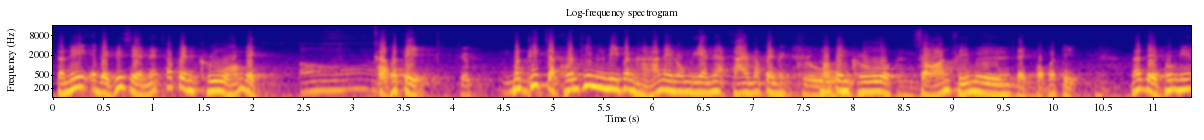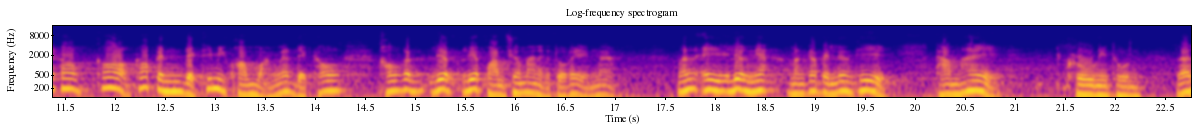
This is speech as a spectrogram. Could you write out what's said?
แต่นี้ไอ้เด็กพิเศษเนี่ยก็เป็นครูของเด็กอ๋อปกติคือมันพลิกจากคนที่มันมีปัญหาในโรงเรียนเนี่ยกลายมาเป็นเป็นครูมาเป็นครูสอนฝีมือเด็กปกติ แล้วเด็กพวกนี้เขาก็ก็เป็นเด็กที่มีความหวังและเด็กเขาเขาก็เรียกเรียกความเชื่อมั่นในกับตัวเขาเองมากมันไอ้เรื่องเนี้ยมันก็เป็นเรื่องที่ทำให้ครูมีทุน แล้ว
